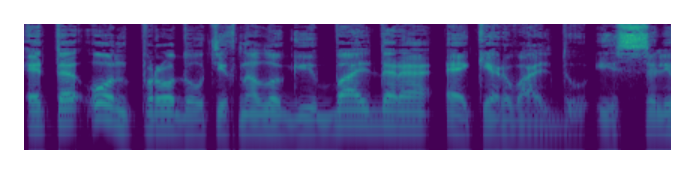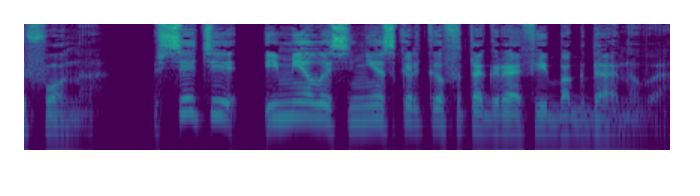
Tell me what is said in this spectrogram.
Это он продал технологию Бальдера Экервальду из Солифона. В сети имелось несколько фотографий Богданова.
